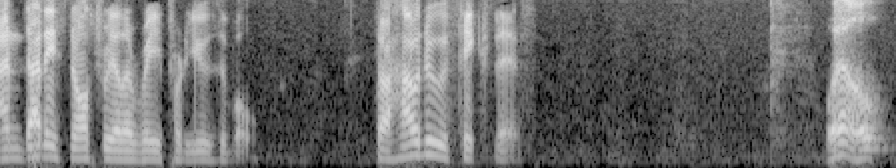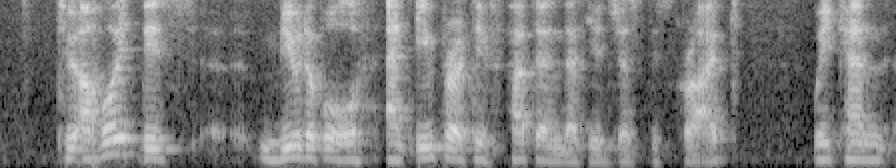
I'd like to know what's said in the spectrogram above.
And that is not really reproducible. So how do we fix this? Well, to avoid this mutable and imperative pattern that you just described, we can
